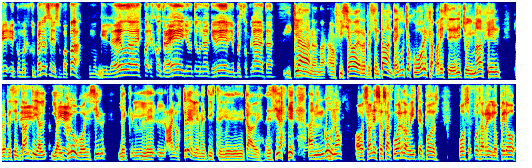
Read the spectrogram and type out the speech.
eh, como exculpándose de su papá, como que la deuda es, contra él, yo no tengo nada que ver, yo he puesto plata. Y claro, oficiaba de representante. Hay muchos jugadores que aparece derecho, imagen, representante y, al, y, al, club, es decir, a los tres le metiste que cabe, es decir, a, ninguno. O son esos acuerdos, viste, pos, pos, arreglo. Pero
